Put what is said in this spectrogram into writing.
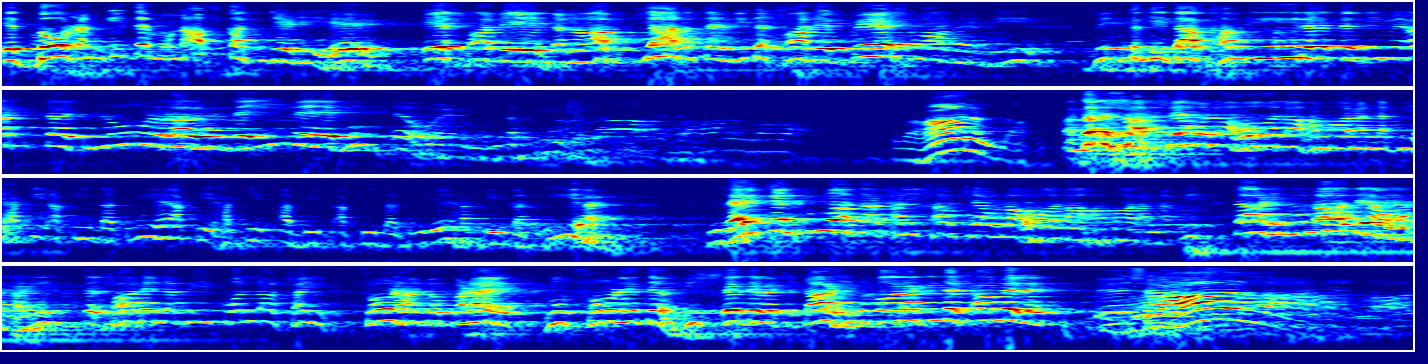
یہ دو رنگی دے منافقت جیڑی ہے یہ سارے جناب قیادتیں نہیں تو سارے پیشوا دی زندگی دا خمیر ہے تے جی میں اٹا لون رل تے ایویں گنٹھے ہوئے سبحان اللہ۔ اگر سب سے اولا ہو اللہ ہمارا نبی حقی عقیدت بھی ہے حقیقت عقیدت بھی ہے حقیقت بھی ہے۔ لیکن تو آتا کھڑی سب سے اولا ہو اللہ ہمارا نبی۔ داڑھی منا دے آیا کھڑی تے سارے نبی کو اللہ صحیح سونا جو بڑھائے وہ سونے دے حصے دے وچ داڑھی مبارک دے شامل ہے۔ سبحان اللہ۔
